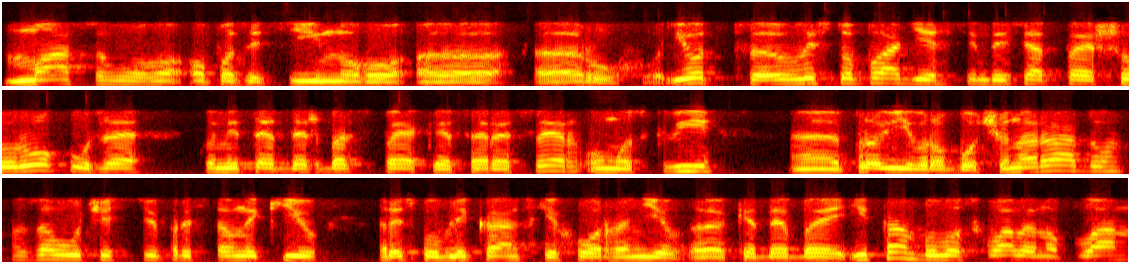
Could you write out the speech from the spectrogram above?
масового опозиційного е, е, руху. І от е, в листопаді 71-го року вже комітет держбезпеки СРСР у Москві е, провів робочу нараду за участю представників республіканських органів е, КДБ, і там було схвалено план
